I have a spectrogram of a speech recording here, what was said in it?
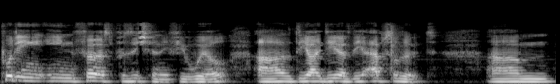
putting in first position, if you will, uh, the idea of the absolute. Um,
